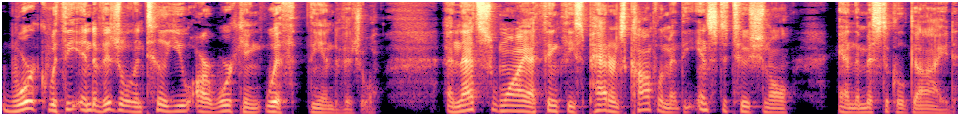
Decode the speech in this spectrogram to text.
work with the individual until you are working with the individual. And that's why I think these patterns complement the institutional and the mystical guide.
